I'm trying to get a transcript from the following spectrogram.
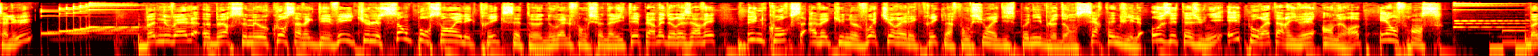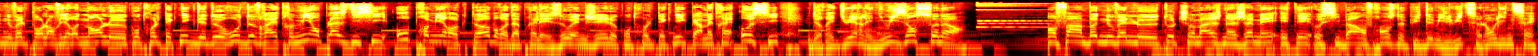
salut Bonne nouvelle, Uber se met aux courses avec des véhicules 100% électriques. Cette nouvelle fonctionnalité permet de réserver une course avec une voiture électrique. La fonction est disponible dans certaines villes aux États-Unis et pourrait arriver en Europe et en France. Bonne nouvelle pour l'environnement, le contrôle technique des deux roues devra être mis en place d'ici au 1er octobre. D'après les ONG, le contrôle technique permettrait aussi de réduire les nuisances sonores. Enfin, bonne nouvelle, le taux de chômage n'a jamais été aussi bas en France depuis 2008 selon l'INSEE.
